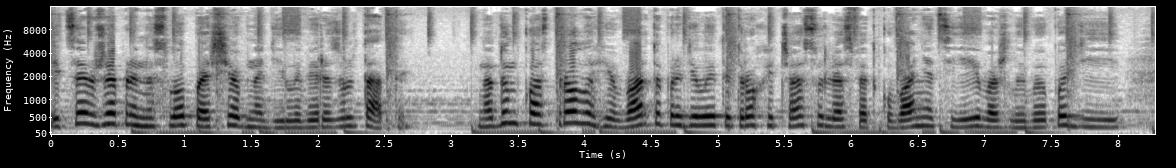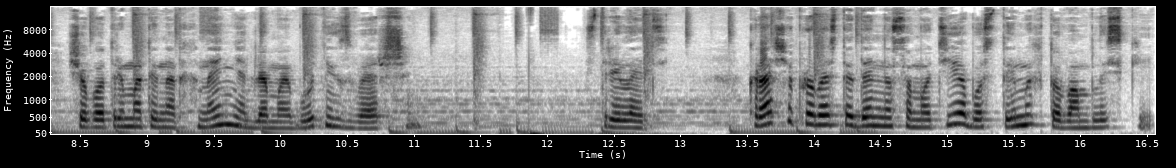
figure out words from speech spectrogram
і це вже принесло перші обнадійливі результати. На думку астрологів, варто приділити трохи часу для святкування цієї важливої події, щоб отримати натхнення для майбутніх звершень. Стрілець. Краще провести день на самоті або з тими, хто вам близький.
